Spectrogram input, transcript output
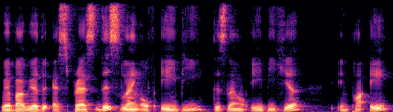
whereby we have to express this length of AB, this length of AB here in part A,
